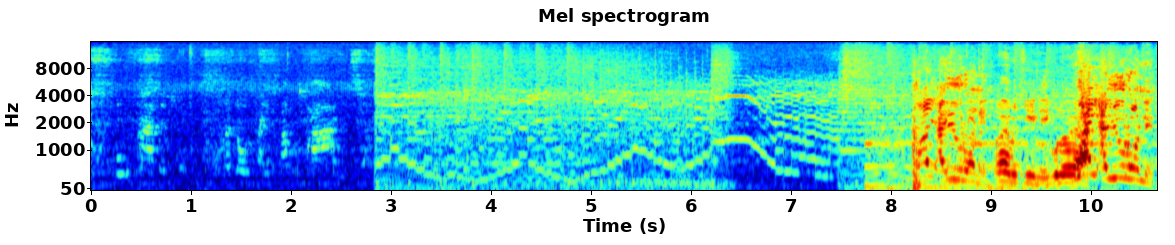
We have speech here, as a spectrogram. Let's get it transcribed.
ถพุ่งมาจะชนกระโดดใส่ปั๊บป้า Why are you running? เอ้ยเมื่อกี้หนีกูเลยอะ Why are you running?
